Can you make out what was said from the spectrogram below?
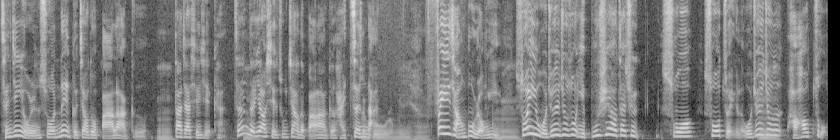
曾经有人说那个叫做拔蜡歌，嗯，大家写写看，真的要写出这样的拔蜡歌还真难，不容易，非常不容易。所以我觉得就是说，也不需要再去说说嘴了。我觉得就是好好做。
